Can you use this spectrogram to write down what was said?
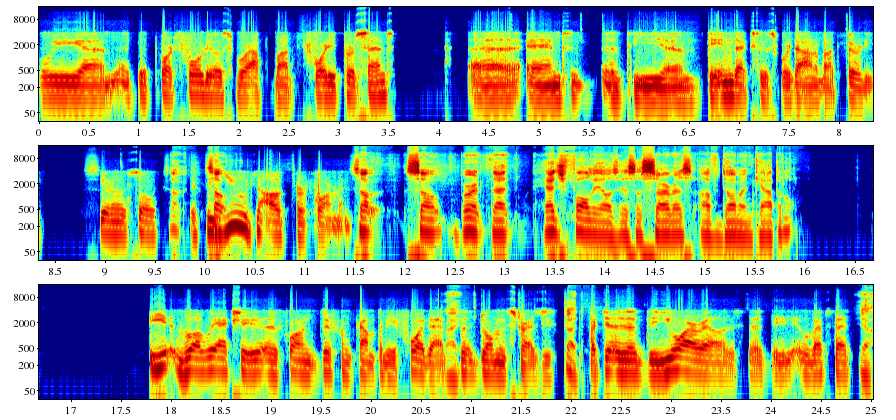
we um, the portfolios were up about forty percent, uh, and the um, the indexes were down about thirty. You know, so, so it's a so, huge outperformance. So, so Bert, that hedge folios is a service of Dohmen Capital. Yeah, well, we actually uh, formed a different company for that, right. uh, Dohmen Strategies. Good. But uh, the URL is the, the website, yeah.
